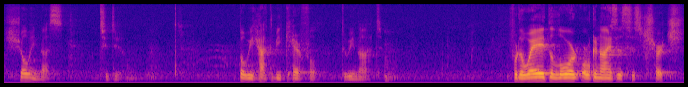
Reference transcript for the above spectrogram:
showing us to do. But we have to be careful, do we not? For the way the Lord organizes his church,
